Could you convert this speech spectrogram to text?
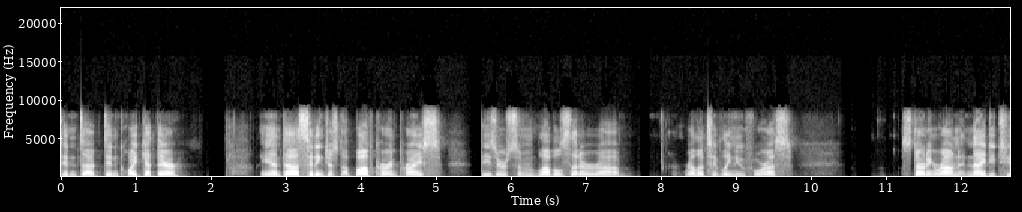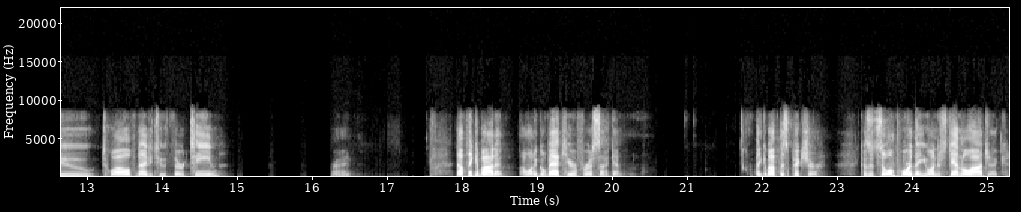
Didn't uh, didn't quite get there. And uh, sitting just above current price, these are some levels that are uh, relatively new for us. Starting around 92.12, 92.13. Right. Now think about it. I want to go back here for a second. Think about this picture because it's so important that you understand the logic.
